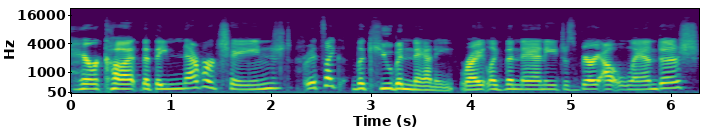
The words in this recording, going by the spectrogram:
haircut that they never changed. It's like the Cuban nanny, right? Like the nanny, just very outlandish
